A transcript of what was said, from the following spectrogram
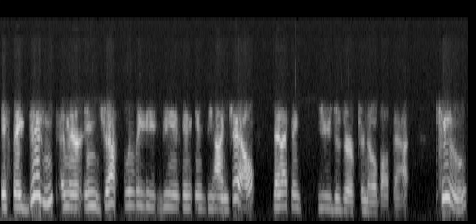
If they didn't, and they're unjustly being in, in behind jail, then I think you deserve to know about that. Two,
